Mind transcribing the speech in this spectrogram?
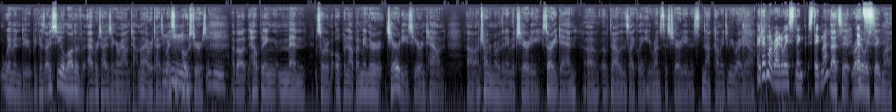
women do? Because I see a lot of advertising around town, not advertising, but I see posters about helping men sort of open up. I mean, there are charities here in town. Uh, I'm trying to remember the name of the charity. Sorry, Dan uh, of Dialed In Cycling. He runs this charity, and it's not coming to me right now. Are you talking about right away stig- stigma? That's it, right That's- away stigma,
